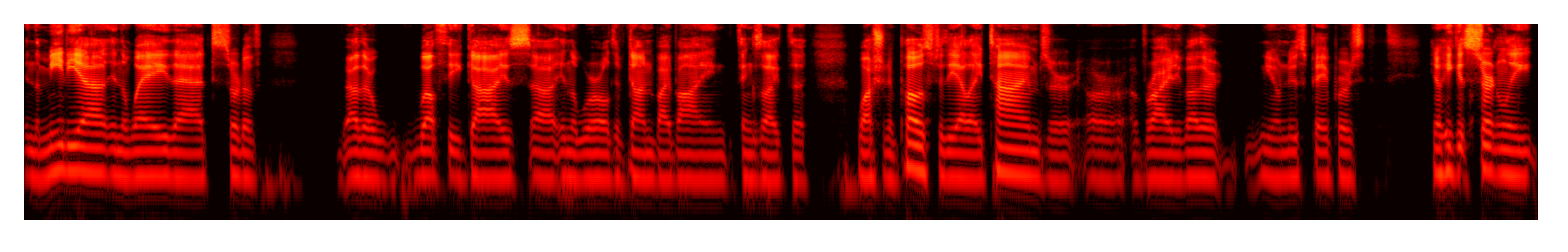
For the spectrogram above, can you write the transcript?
in the media in the way that sort of other wealthy guys uh, in the world have done by buying things like the Washington Post or the LA Times or, or a variety of other, you know, newspapers, you know, he could certainly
